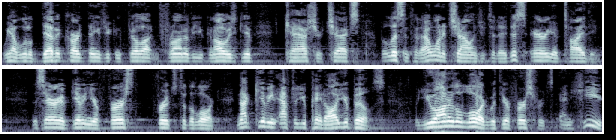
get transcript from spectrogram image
We have little debit card things you can fill out in front of you. You can always give cash or checks. But listen to that. I want to challenge you today. This area of tithing, this area of giving your first fruits to the Lord, not giving after you paid all your bills, but you honor the Lord with your first fruits, and He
